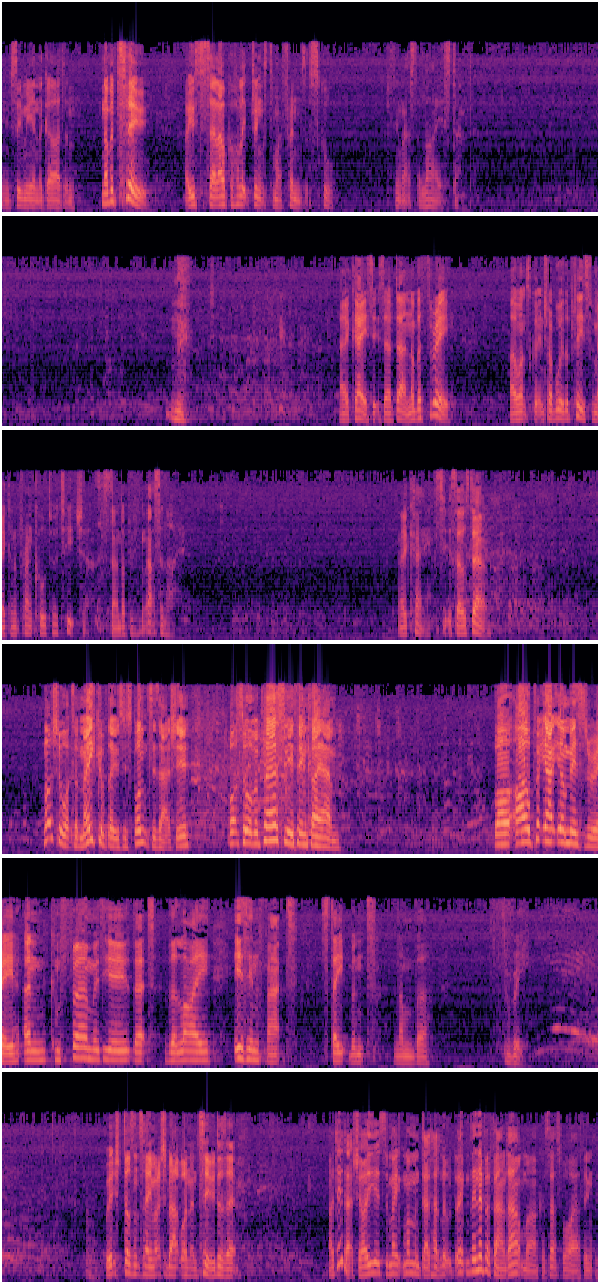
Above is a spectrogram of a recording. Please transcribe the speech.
You see me in the garden. Number two, I used to sell alcoholic drinks to my friends at school. If you think that's the lie, stand. Up. okay, sit yourself down. Number three, I once got in trouble with the police for making a prank call to a teacher. Stand up if you think that's a lie. Okay, sit yourselves down. Not sure what to make of those responses, actually. What sort of a person you think I am? Well, I'll put you out your misery and confirm with you that the lie is, in fact, statement number three. Which doesn't say much about one and two, does it? I did actually. I used to make. Mum and Dad had little. They never found out, Marcus. That's why I think.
